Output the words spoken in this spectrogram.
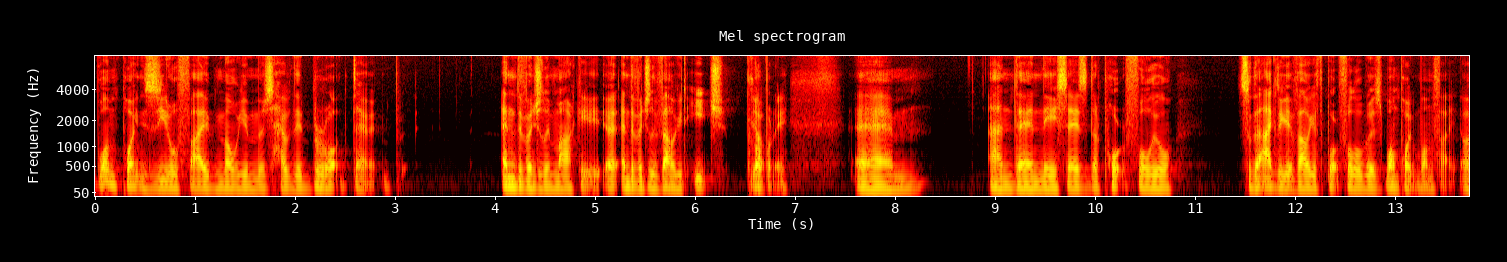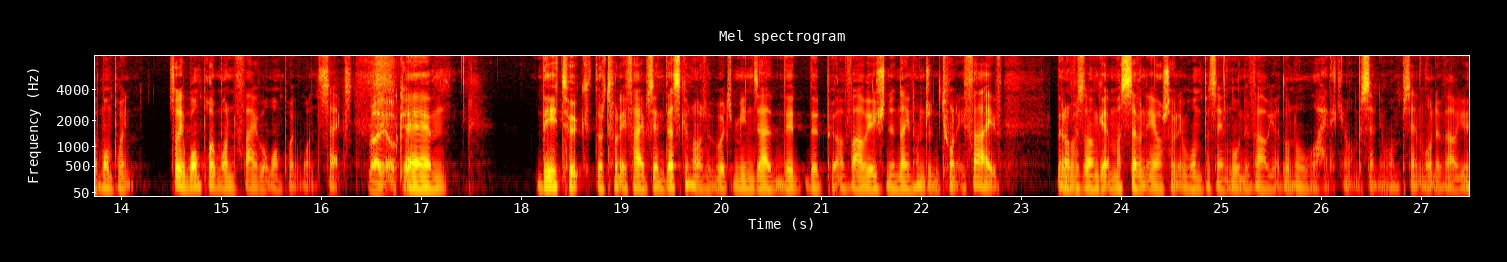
one point zero five million was how they brought down individually market uh, individually valued each property. Yep. Um, and then they says their portfolio, so the aggregate value of the portfolio was 1.15, uh, 1 point, sorry, 1.15 or 1.16. Right, okay. Um, they took their 25% discount, which means that they'd, they'd put a valuation of 925. Then obviously I'm getting my 70 or 71% loan to value. I don't know why they came up with 71% loan to value.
